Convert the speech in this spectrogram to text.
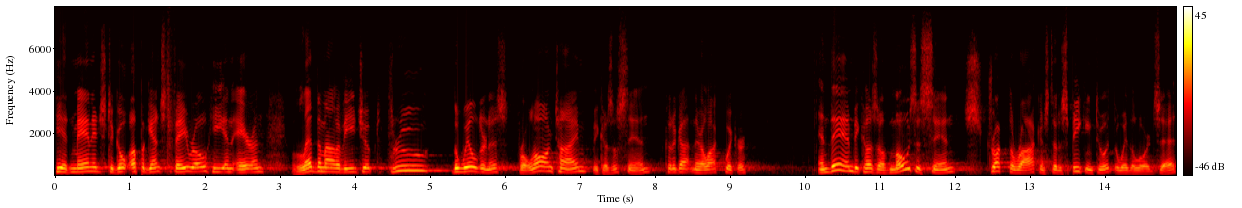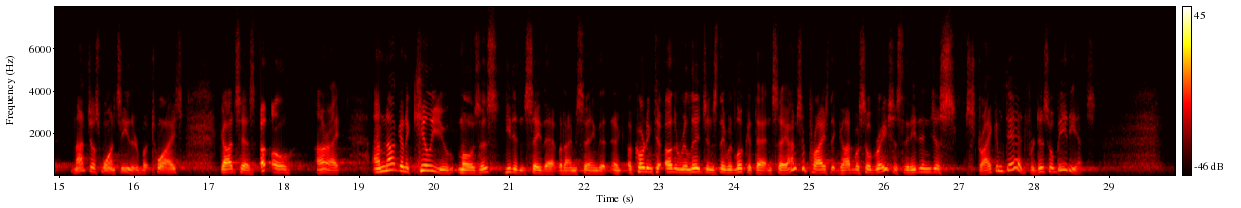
He had managed to go up against Pharaoh, he and Aaron, led them out of Egypt through the wilderness for a long time because of sin. Could have gotten there a lot quicker. And then, because of Moses' sin, struck the rock instead of speaking to it the way the Lord said. Not just once either, but twice. God says, Uh oh, all right. I'm not going to kill you, Moses. He didn't say that, but I'm saying that uh, according to other religions, they would look at that and say, I'm surprised that God was so gracious that he didn't just strike him dead for disobedience.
